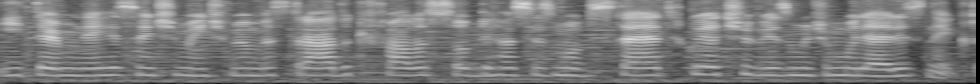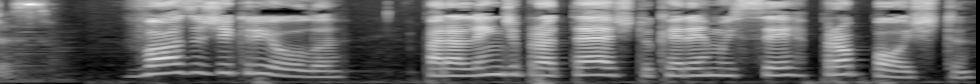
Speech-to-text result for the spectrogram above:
e terminei recentemente meu mestrado que fala sobre racismo obstétrico e ativismo de mulheres negras. Vozes de Crioula. Para além de protesto, queremos ser proposta.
